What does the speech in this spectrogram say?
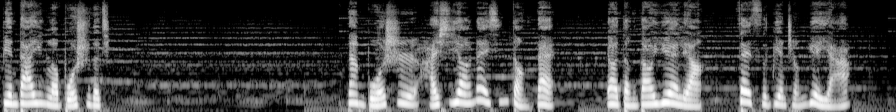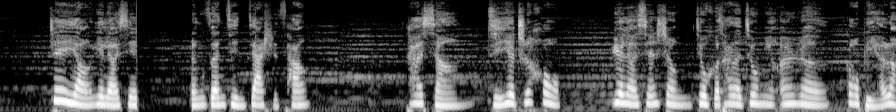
便答应了博士的请。但博士还需要耐心等待，要等到月亮再次变成月牙，这样月亮先能钻进驾驶舱。他想，几夜之后，月亮先生就和他的救命恩人告别了。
